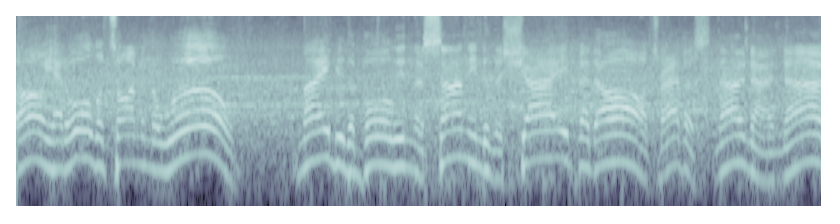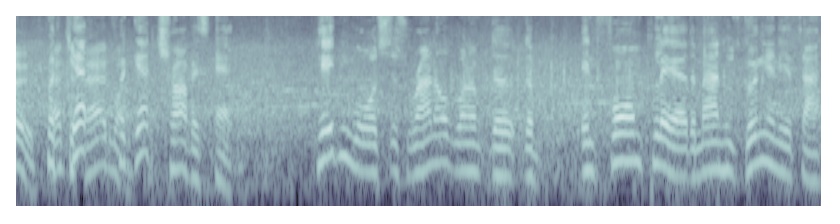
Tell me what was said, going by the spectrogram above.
Oh, he had all the time in the world. Maybe the ball in the sun, into the shade, but oh, Travis, no, no, no. That's a bad one. forget Travis Head. Hayden Walsh just ran out one of the, the informed player, the man who's going in the attack,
